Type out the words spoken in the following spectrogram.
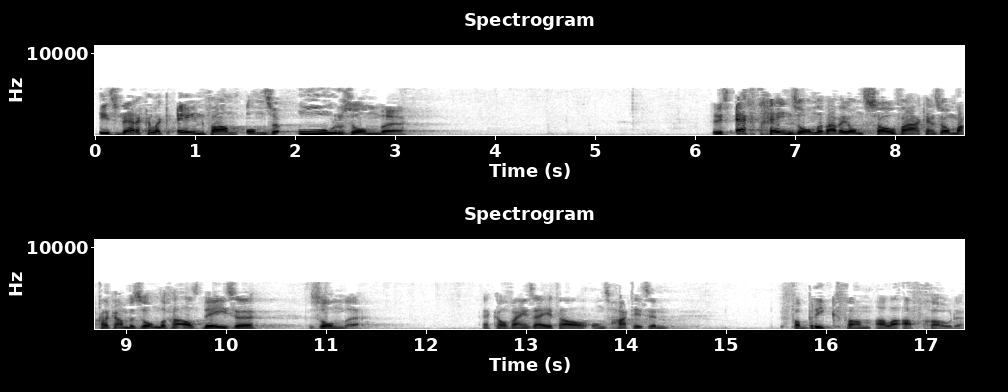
is werkelijk een van onze oerzonden. Er is echt geen zonde waar wij ons zo vaak en zo makkelijk aan bezondigen als deze zonde. Calvijn zei het al, ons hart is een fabriek van alle afgoden.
